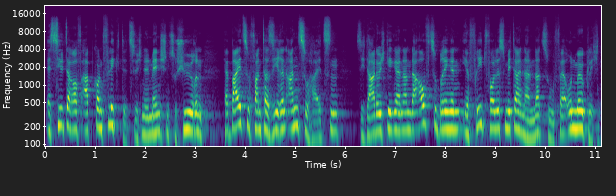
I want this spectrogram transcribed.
Es zielt darauf ab, Konflikte zwischen den Menschen zu schüren, herbeizufantasieren, anzuheizen, sie dadurch gegeneinander aufzubringen, ihr friedvolles Miteinander zu verunmöglichen.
